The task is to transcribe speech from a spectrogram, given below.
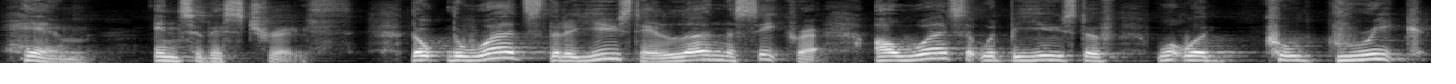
him into this truth. The, the words that are used here, learn the secret, are words that would be used of what were called Greek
